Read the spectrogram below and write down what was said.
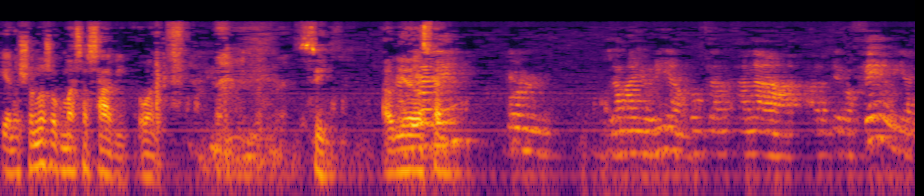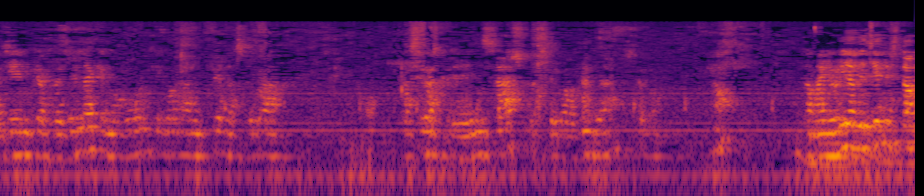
i en això no sóc massa savi però bueno. sí, hauria d'estar Con la majoria vol anar a la teva fe o hi ha gent que presenta que no vol, que volen fer la seva, les seves creences, la seva vida, la seva... No? La majoria de gent està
